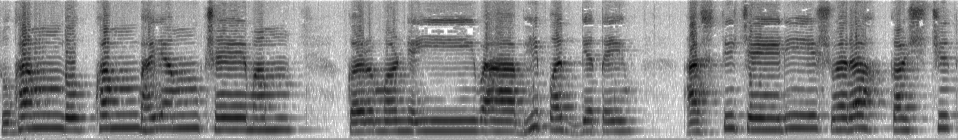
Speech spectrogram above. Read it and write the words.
सुखं दुःखं भयं क्षेमं कर्मण्यैवाभिपद्यते। अस्ति चेदीश्वरः कश्चित्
